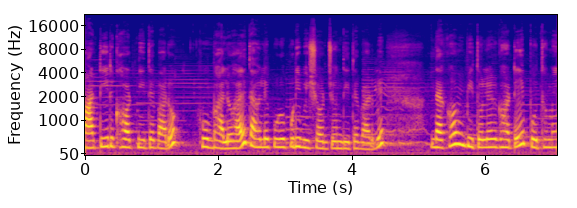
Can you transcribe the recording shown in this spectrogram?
মাটির ঘট নিতে পারো। খুব ভালো হয়, তাহলে পুরোপুরি বিসর্জন দিতে পারবে। দেখো, আমি পিতলের ঘটে প্রথমে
